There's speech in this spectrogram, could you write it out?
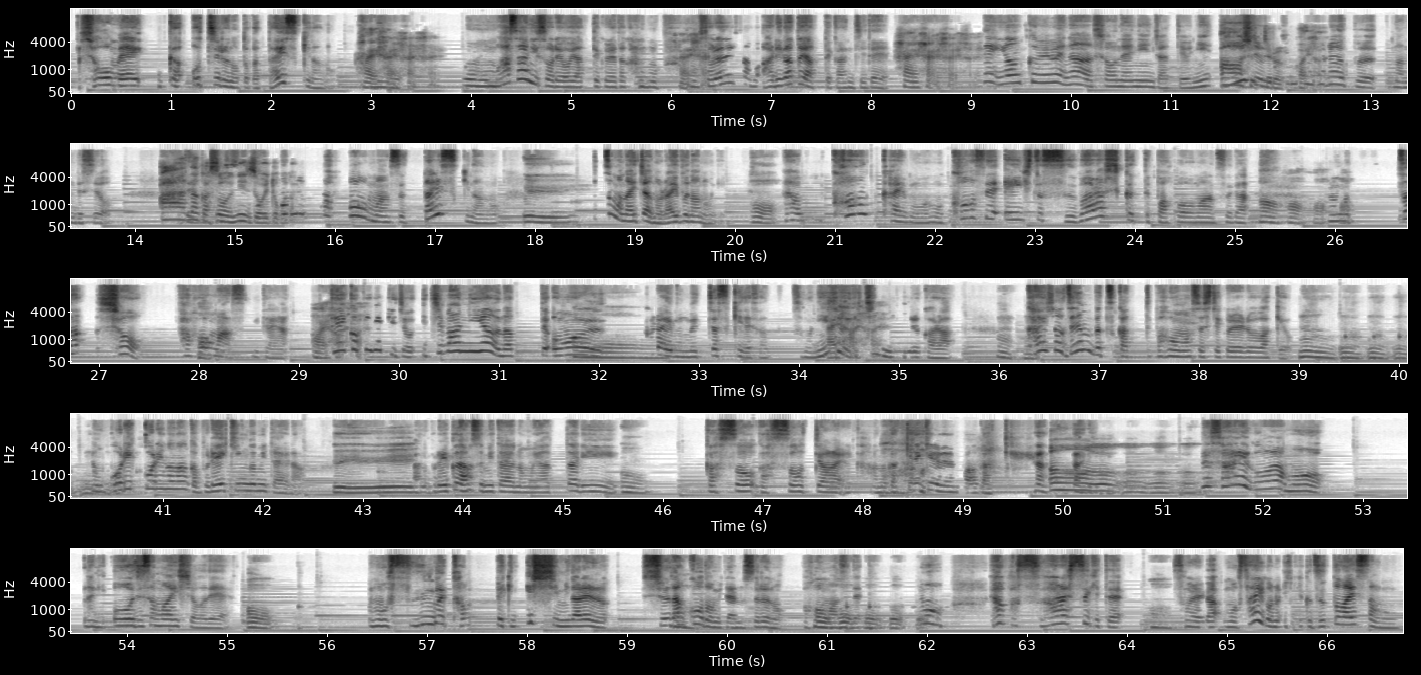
照明が落ちるのとか大好きなの。はいはいはいはい。もうまさにそれをやってくれたから、もう、はいはいもうそれでさ、もうありがとやって感じで。はいはいはいはい。で、4組目が少年忍者っていうにあー知ってる21はいはいグループなんですよ。ああ、でなんかそう、人数多いとこだ。このパフォーマンス大好きなの。いへえ。つも泣いちゃうの、ライブなのに。はでも今回ももう構成演出素晴らしくってパフォーマンスが。あ。はあはあもうザ・ショー、パフォーマンスみたいな。帝国劇場一番似合うなって思うくらいもめっちゃ好きでさ、そのはいはいはい21人いるから、うんうん会場全部使ってパフォーマンスしてくれるわけよ。でもゴリッゴリのなんかブレイキングみたいな、あ。のブレイクダンスみたいなのもやったり、うん。合奏、合奏って言わないのか、あの楽器できるメンバーが楽器やったり。うんうんうんうん。で、最後はもう、何、王子様衣装で、もうすんごい完璧に一糸乱れる集団行動みたいのするの、パフォーマンスで。もう、やっぱ素晴らしすぎて、それが、もう最後の一曲ずっと泣いてたもん。っ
